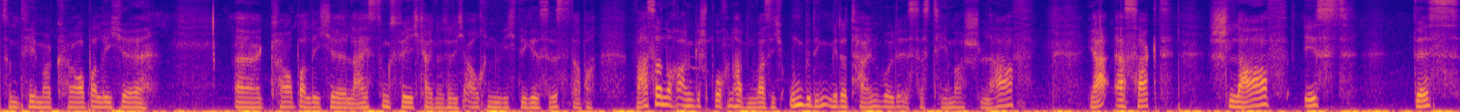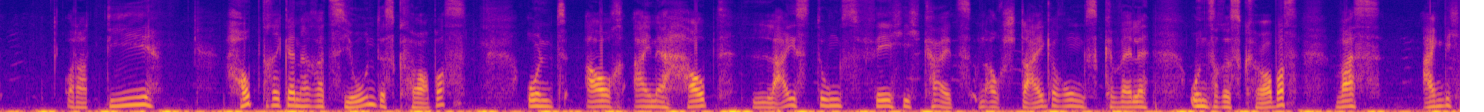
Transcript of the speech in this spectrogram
zum Thema körperliche, äh, körperliche Leistungsfähigkeit natürlich auch ein wichtiges ist. Aber was er noch angesprochen hat und was ich unbedingt mit teilen wollte, ist das Thema Schlaf. Ja, er sagt, Schlaf ist das oder die Hauptregeneration des Körpers und auch eine Hauptleistungsfähigkeits- und auch Steigerungsquelle unseres Körpers, was eigentlich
